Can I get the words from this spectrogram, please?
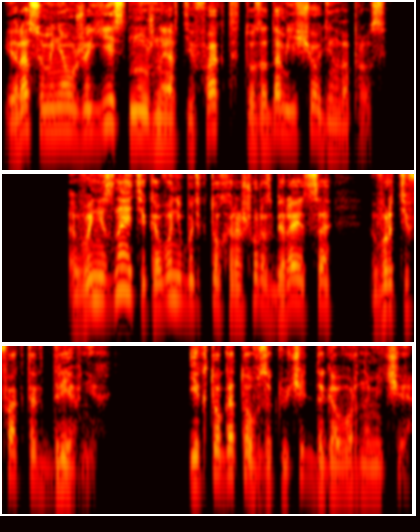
«И раз у меня уже есть нужный артефакт, то задам еще один вопрос. Вы не знаете кого-нибудь, кто хорошо разбирается в артефактах древних и кто готов заключить договор на мече?»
